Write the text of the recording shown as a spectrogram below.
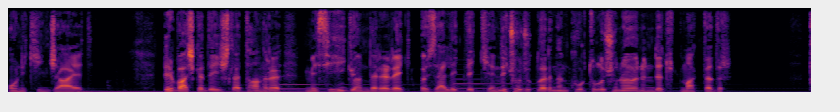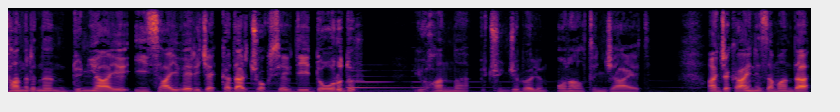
12. ayet. Bir başka deyişle Tanrı Mesih'i göndererek özellikle kendi çocuklarının kurtuluşunu önünde tutmaktadır. Tanrı'nın dünyayı İsa'yı verecek kadar çok sevdiği doğrudur. Yuhanna 3. bölüm 16. ayet. Ancak aynı zamanda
